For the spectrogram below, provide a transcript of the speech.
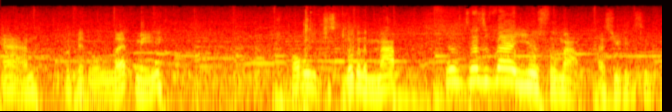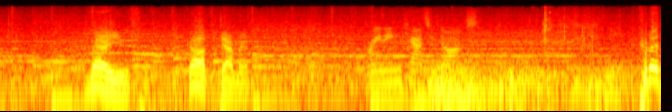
can. If it'll let me. Probably just look at the map. This, this a very useful map, as you can see. Very useful. God damn it. Raining cats and dogs. It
